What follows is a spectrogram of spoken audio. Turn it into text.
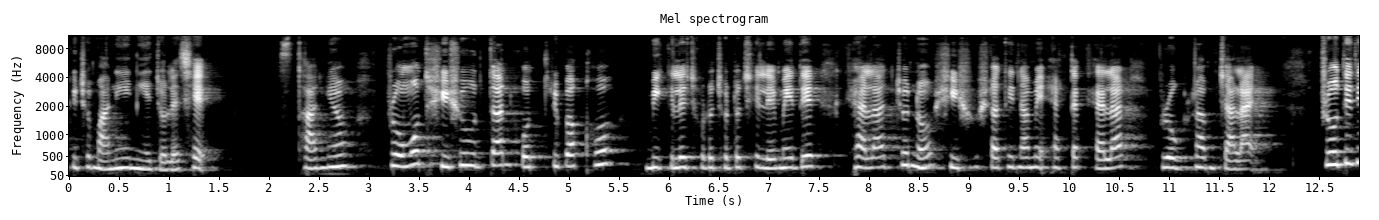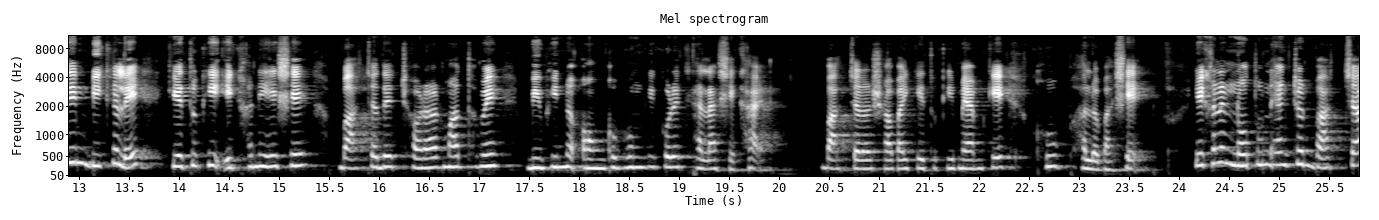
কিছু মানিয়ে নিয়ে চলেছে। স্থানীয় প্রমোদ শিশু উদ্যান কর্তৃপক্ষ বিকেলে ছোট ছোট ছেলে মেয়েদের খেলার জন্য শিশু সাথী নামে একটা খেলার প্রোগ্রাম চালায়। প্রতিদিন বিকেলে কেতুকি এখানে এসে বাচ্চাদের ছড়ার মাধ্যমে বিভিন্ন অঙ্গভঙ্গি করে খেলা শেখায়। বাচ্চারা সবাই কেতুকি ম্যামকে খুব ভালোবাসে। এখানে নতুন একজন বাচ্চা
